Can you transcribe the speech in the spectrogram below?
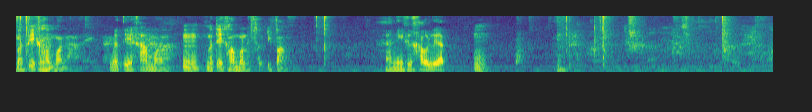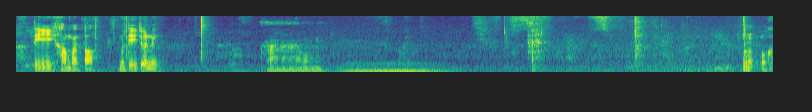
มาตีข้ามบอล เมื่อตีข้ามบอลอืมมาตีข้ามบอลอีกฝั่ง อันนี้คือเข้าเลือดอืมตีข้ามบอลต่อมาตีจวนหนึ่งอ่าอืมโอเค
